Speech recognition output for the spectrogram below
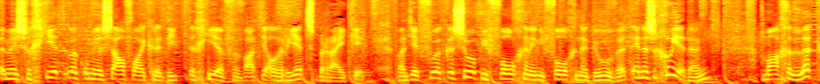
'n mens vergeet ook om jouself daai krediet te gee vir wat jy al reeds bereik het want jy fokus so op die volgende en die volgende doelwit en dis 'n goeie ding maar geluk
